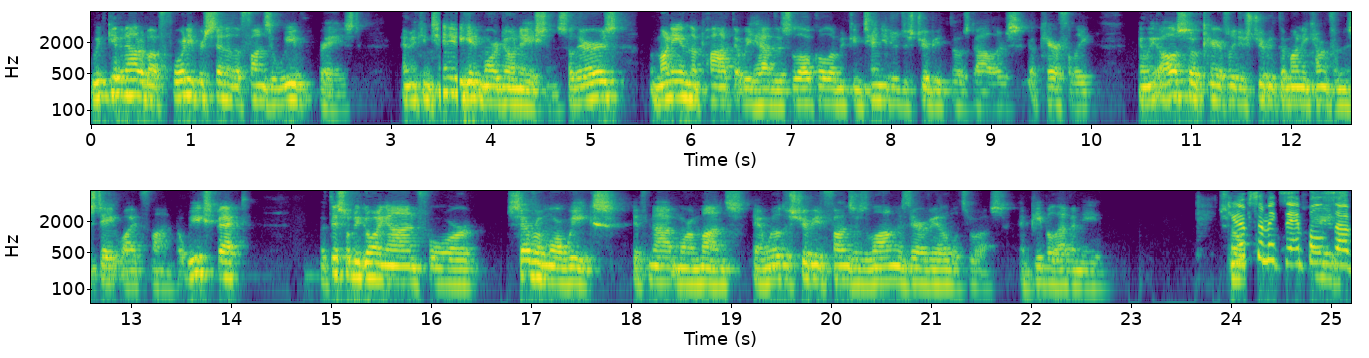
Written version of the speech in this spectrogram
We've given out about 40% of the funds that we've raised, and we continue to get more donations. So there's money in the pot that we have that's local, and we continue to distribute those dollars uh, carefully. And we also carefully distribute the money coming from the statewide fund. But we expect that this will be going on for several more weeks, if not more months, and we'll distribute funds as long as they're available to us and people have a need. Do you have some examples of,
